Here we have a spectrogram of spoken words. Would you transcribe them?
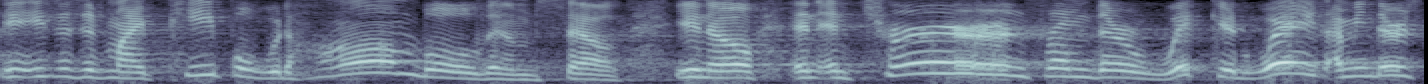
He says, if my people would humble themselves, you know, and, and turn from their wicked ways. I mean, there's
